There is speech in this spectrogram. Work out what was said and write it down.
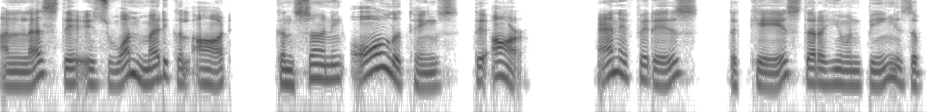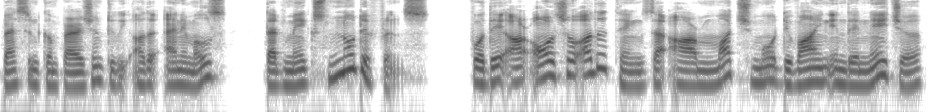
unless there is one medical art concerning all the things there are. And if it is the case that a human being is the best in comparison to the other animals, that makes no difference, for there are also other things that are much more divine in their nature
